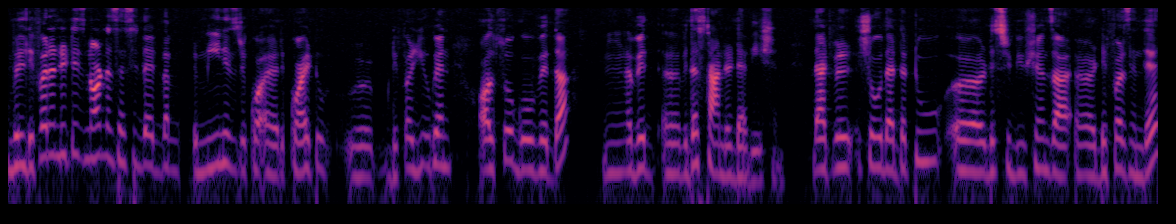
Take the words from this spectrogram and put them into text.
will differ and it is not necessary that the mean is requ uh, required to uh, differ. You can also go with the mm, with uh, with the standard deviation that will show that the two uh, distributions are uh, differs in their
